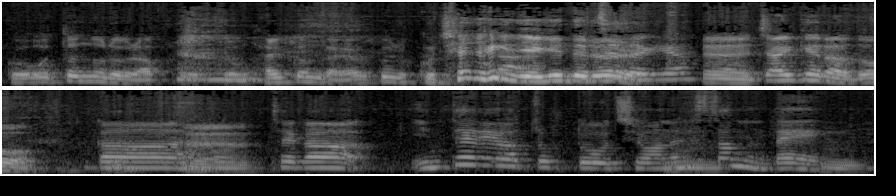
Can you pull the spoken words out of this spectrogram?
그 어떤 노력을 앞으로 좀 할 건가요? 그 구체적인 얘기들을 구체적이요? 예, 짧게라도. 그러니까 예. 제가 인테리어 쪽도 지원을 음. 했었는데 음.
